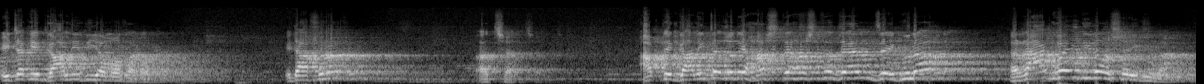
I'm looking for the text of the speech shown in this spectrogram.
এটাকে গালি দিয়া মজা করে। এটা আছে না? আচ্ছা আচ্ছা। আপনি গালিটা যদি হাসতে হাসতে দেন যে গুণা, রাগ হয়ে দিল সেই গুণা।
